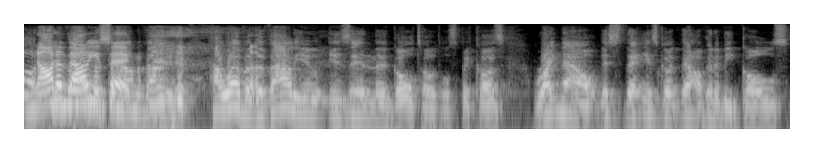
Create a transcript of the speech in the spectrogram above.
not, Not a value pick. value. However, the value is in the goal totals because right now this there is going there are going to be goals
